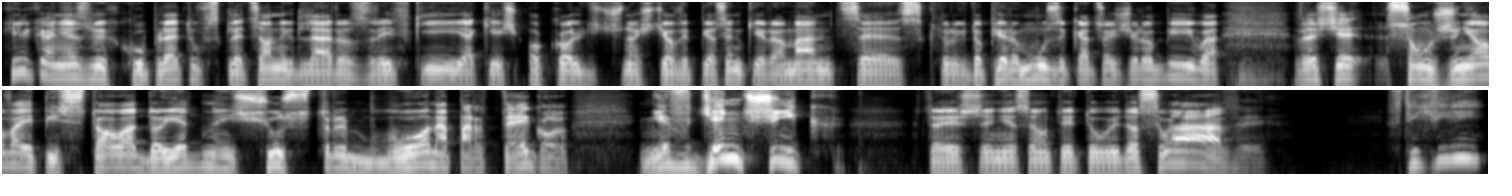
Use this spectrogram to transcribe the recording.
Kilka niezłych kupletów skleconych dla rozrywki, jakieś okolicznościowe piosenki, romance, z których dopiero muzyka coś robiła. Wreszcie sążniowa epistoła do jednej sióstr Błonapartego. Niewdzięcznik! To jeszcze nie są tytuły do sławy. W tej chwili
